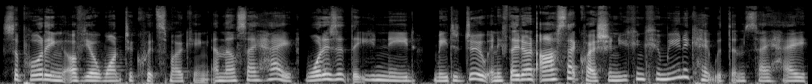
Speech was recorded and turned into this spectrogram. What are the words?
supporting of your want to quit smoking and they'll say, Hey, what is it that you need me to do? And if they don't ask that question, you can communicate with them, say, Hey,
